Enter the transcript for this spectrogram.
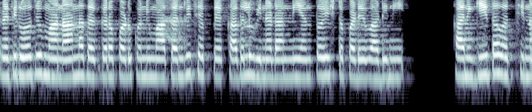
ప్రతిరోజు మా నాన్న దగ్గర పడుకొని మా తండ్రి చెప్పే కథలు వినడాన్ని ఎంతో ఇష్టపడేవాడిని. కానీ గీత వచ్చిన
